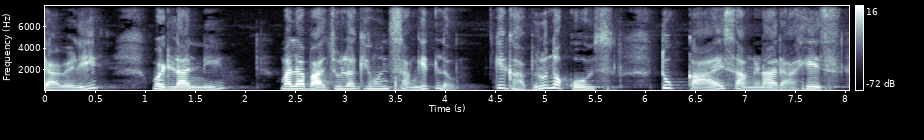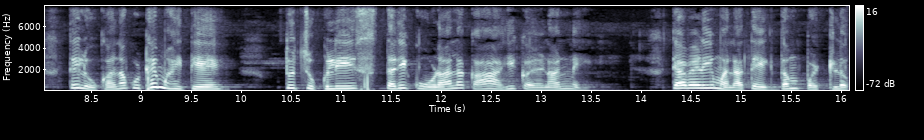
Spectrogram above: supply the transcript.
त्यावेळी वडिलांनी मला बाजूला घेऊन सांगितलं की घाबरू नकोस. तू काय सांगणार आहेस? ते लोकांना कुठे माहिती आहे तू चुकलीस तरी कोणाला काही कळणार नाही. त्यावेळी मला ते एकदम पटलं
